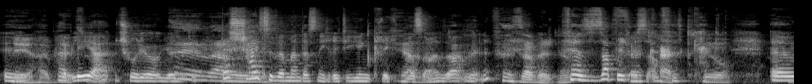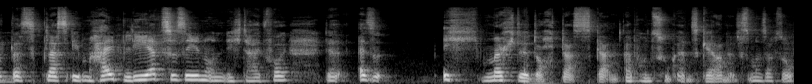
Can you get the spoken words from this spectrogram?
äh, Nee, halb, halb leer. leer. Entschuldigung. Ja, das ist scheiße, wenn man das nicht richtig hinkriegt, was Ja. man sagen will. Ne? Versappelt, ne? Versappelt ist auch Verkackt. Äh, das Glas eben halb leer zu sehen und nicht halb voll. Da, also ich möchte doch das gan- ab und zu ganz gerne, dass man sagt so,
